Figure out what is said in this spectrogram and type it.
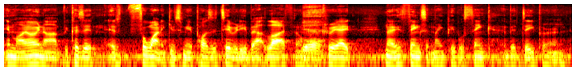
in my own art because it, it for one, it gives me a positivity about life and Yeah. create know things that make people think a bit deeper. And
